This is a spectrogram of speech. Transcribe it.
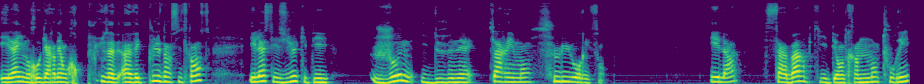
Et là, il me regardait encore plus avec plus d'insistance. Et là, ses yeux qui étaient jaunes, ils devenaient carrément fluorescents. Et là, sa barbe qui était en train de m'entourer,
